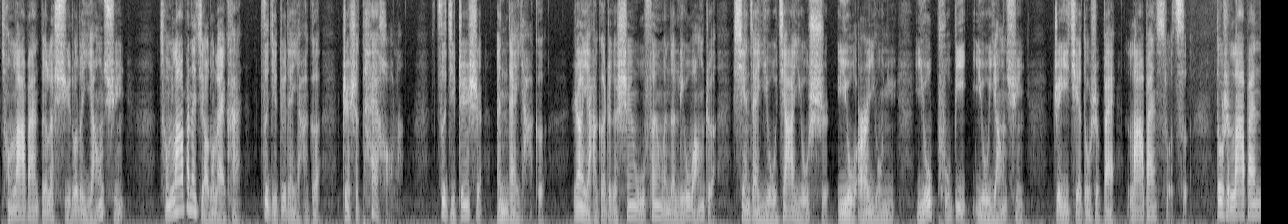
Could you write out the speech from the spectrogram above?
从拉班得了许多的羊群。从拉班的角度来看，自己对待雅各真是太好了。自己真是恩待雅各，让雅各这个身无分文的流亡者，现在有家有室，有儿有女，有仆婢，有羊群，这一切都是拜拉班所赐，都是拉班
